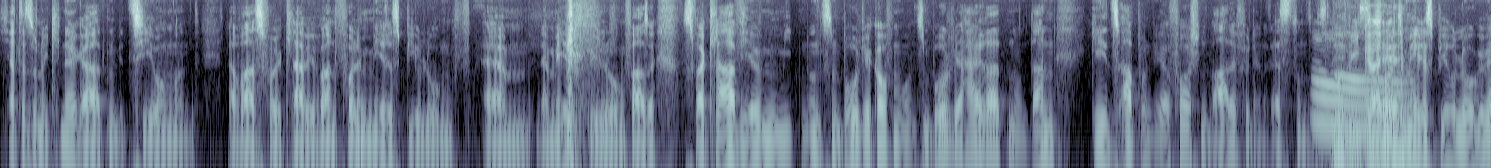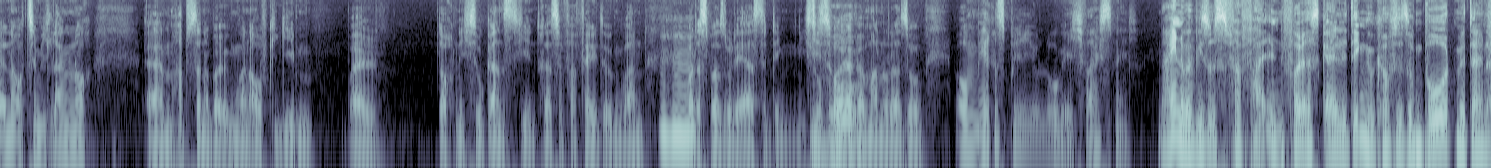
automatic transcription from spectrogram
Ich hatte so eine Kindergartenbeziehung und da war es voll klar, wir waren voll im Meeresbiologen, ähm, in der Meeresbiologenphase. Es war klar, wir mieten uns ein Boot, wir kaufen uns ein Boot, wir heiraten und dann geht's ab und wir erforschen Wale für den Rest unseres Oh, Lebens. wie geil. Ich wollte Meeresbiologe werden, auch ziemlich lang noch. Ähm, hab's dann aber irgendwann aufgegeben, weil doch nicht so ganz die Interesse verfällt irgendwann. Mhm. Aber das war so der erste Ding. Nicht so Wieso? Feuerwehrmann oder so. Warum Meeresbiologe? Ich weiß nicht. Nein, aber wieso ist es verfallen? Voll das geile Ding. Du kaufst dir so ein Boot mit deiner,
